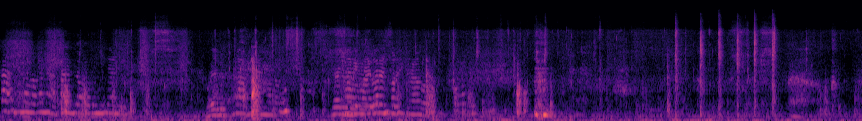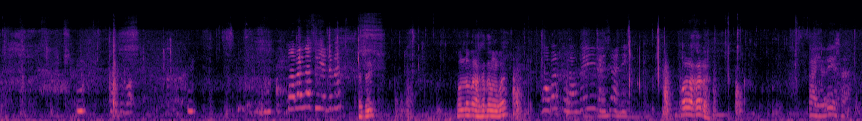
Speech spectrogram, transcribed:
कता खेल्नु गाईकोसँग त्यो आकाश जस्तो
